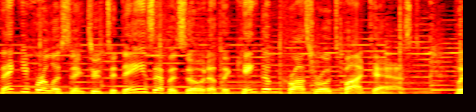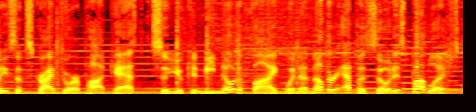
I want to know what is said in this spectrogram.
Thank you for listening to today's episode of the Kingdom Crossroads Podcast. Please subscribe to our podcast so you can be notified when another episode is published.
